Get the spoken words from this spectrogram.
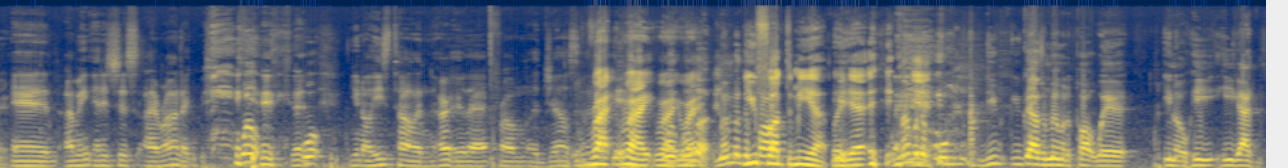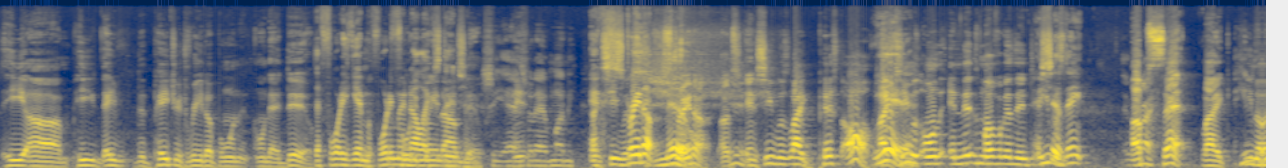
Yeah. And I mean, and it's just ironic. Well- that, well- you know, he's telling her that from a jail cell. Right, Yeah. right, Well, right, well, right. look, remember the you part- fucked me up, but yeah. remember the well, you, you guys remember the part where you know he he got he um he they the Patriots read up on on that deal. The forty gave him a forty million dollar $40 million extension. she asked for that money. and she Straight was up mill. straight up, uh, and she was like pissed off. Like Yeah. she was on, and this motherfucker, and That he shit ain't. Upset. Like He you was know,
